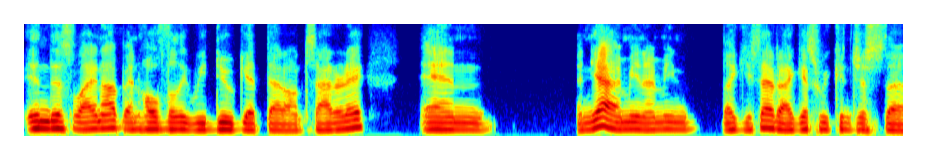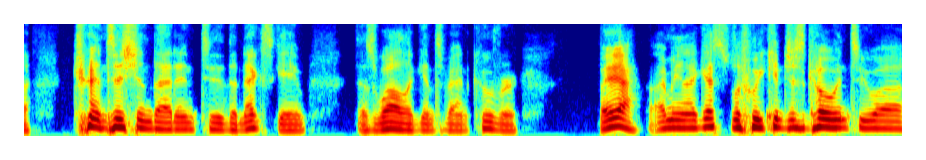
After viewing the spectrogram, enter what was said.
in this lineup, and hopefully we do get that on Saturday. And and yeah, I mean, I mean, like you said, I guess we can just uh, transition that into the next game as well against Vancouver. But yeah, I mean, I guess we can just go into uh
